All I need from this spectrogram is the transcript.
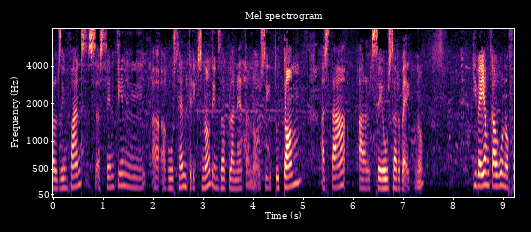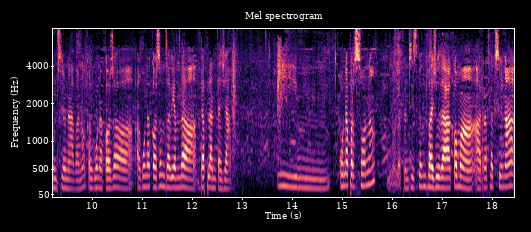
els infants es sentin eh, egocèntrics no? dins del planeta. No? O sigui, tothom està al seu servei. No? I veiem que alguna no funcionava, no? que alguna cosa, alguna cosa ens havíem de, de plantejar. I mm, una persona, no, la Francisca, ens va ajudar com a, a reflexionar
